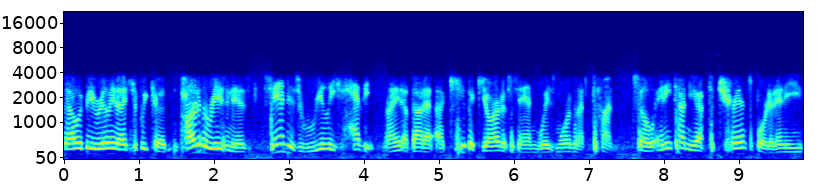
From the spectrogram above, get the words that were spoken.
That would be really nice if we could. Part of the reason is sand is really heavy, right? About a, a cubic yard of sand weighs more than a ton. So anytime you have to transport it any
